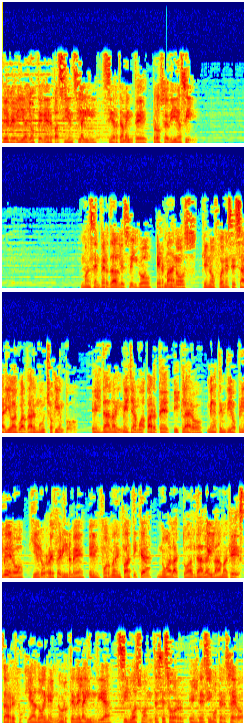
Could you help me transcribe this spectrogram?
debería yo tener paciencia y, ciertamente, procedí así. Mas en verdad les digo, hermanos, que no fue necesario aguardar mucho tiempo. El Dalai me llamó aparte, y claro, me atendió primero, quiero referirme, en forma enfática, no al actual Dalai Lama que está refugiado en el norte de la India, sino a su antecesor, el décimo tercero.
